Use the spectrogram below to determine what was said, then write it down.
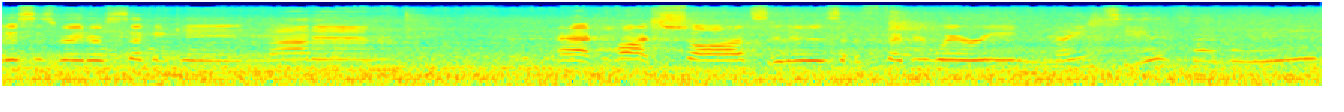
this is Raiders' second game, Madden at Hot Shots. It is February 19th, I believe.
